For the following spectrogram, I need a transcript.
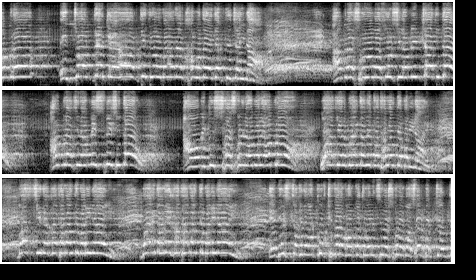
আমরা এই চোরদেরকে আর দ্বিতীয়বার আর ক্ষমতায় দেখতে চাই না। আমরা ষোলো বছর ছিলাম নির্যাতিত। আমরা ছিলাম নিষ্পেষিত। আওয়ামী দুঃশাসনের আমলে আমরা ওয়াজের ময়দানে কথা বলতে পারি নাই। মসজিদে কথা বলতে পারি নাই। ময়দানে কথা বলতে পারি নাই। দেশটাকে তারা কুক্ষিকর কথা বলেছিল ষোলো বছর পর্যন্ত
